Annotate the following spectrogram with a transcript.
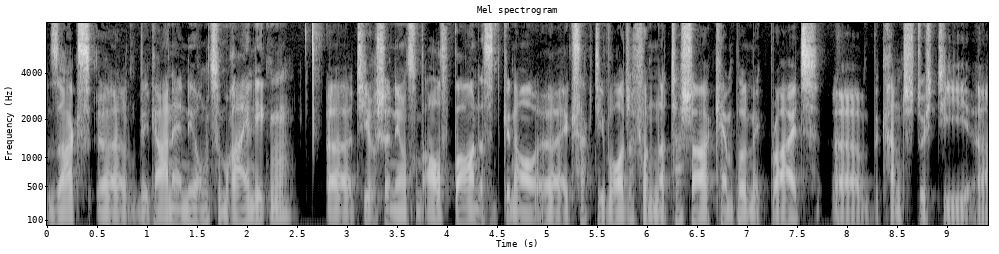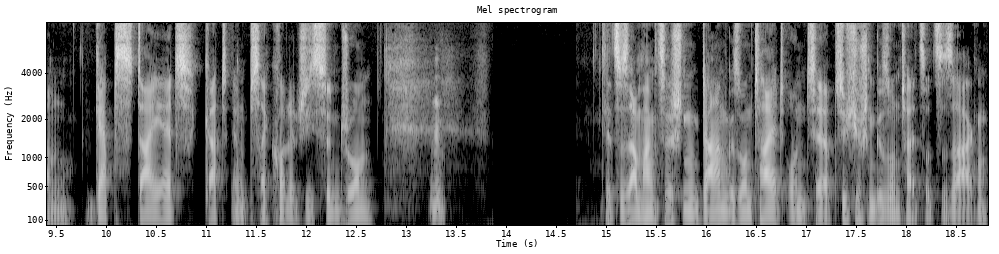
sagst, vegane Ernährung zum Reinigen, äh, tierische Ernährung zum Aufbauen, das sind genau äh, exakt die Worte von Natasha Campbell McBride, bekannt durch die ähm, GAPS Diet, Gut and Psychology Syndrome. Hm. Der Zusammenhang zwischen Darmgesundheit und psychischen Gesundheit sozusagen.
